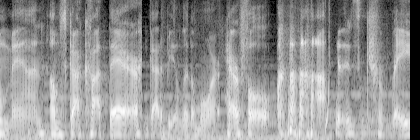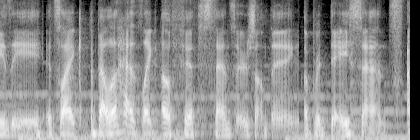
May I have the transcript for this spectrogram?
Oh man, almost got caught there. Gotta be a little more careful. it's crazy. It's like Bella has like a fifth sense or something. A Brede sense.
